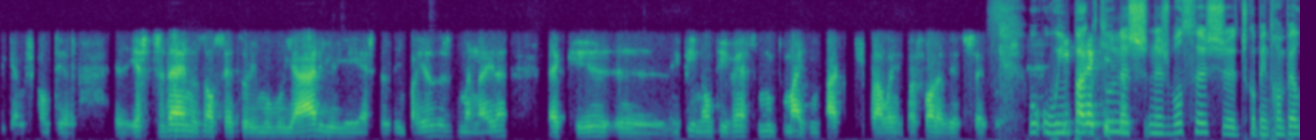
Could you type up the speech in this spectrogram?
digamos, conter eh, estes danos ao setor imobiliário e a estas empresas de maneira a que, eh, enfim, não tivesse muito mais impactos para, além, para fora desses setores. O, o impacto nas, nas, bolsas, eh, desculpa interrompê-lo,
